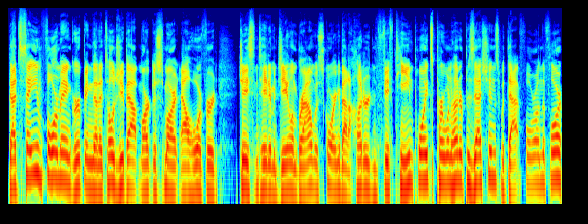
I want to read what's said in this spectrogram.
That same four man grouping that I told you about Marcus Smart, Al Horford, Jayson Tatum and Jaylen Brown was scoring about 115 points per 100 possessions with that four on the floor.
